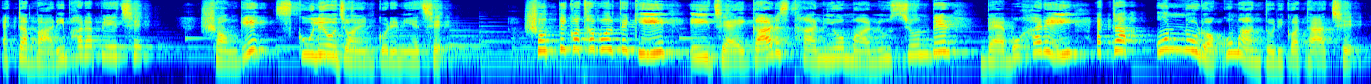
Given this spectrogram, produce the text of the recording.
একটা বাড়ি ভাড়া পেয়েছে। সঙ্গে স্কুলেও জয়েন করে নিয়েছে। সত্যি কথা বলতে কি, এই জায়গার স্থানীয় মানুষজনদের ব্যবহারেই একটা অন্য রকম আন্তরিকতা আছে।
